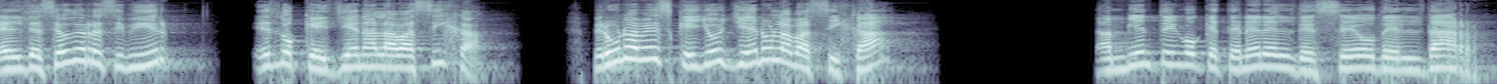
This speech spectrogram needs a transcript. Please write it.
El deseo de recibir es lo que llena la vasija. Pero una vez que yo lleno la vasija, también tengo que tener el deseo del dar.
